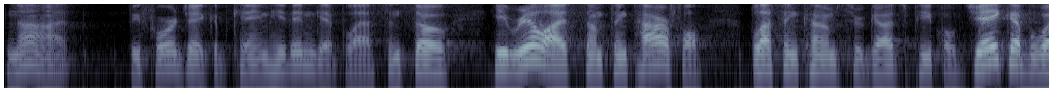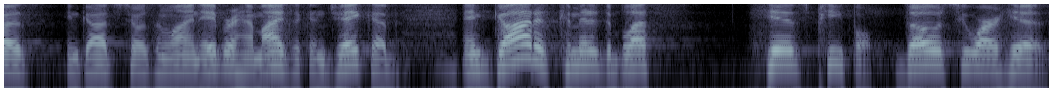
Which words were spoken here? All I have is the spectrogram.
not, before Jacob came, he didn't get blessed. And so he realized something powerful. Blessing comes through God's people. Jacob was in God's chosen line Abraham, Isaac, and Jacob. And God is committed to bless His people, those who are His.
